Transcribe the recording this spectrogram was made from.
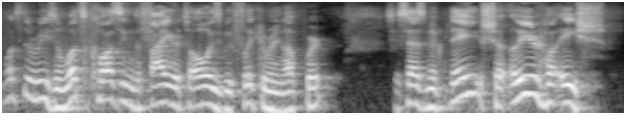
What's the reason? What's causing the fire to always be flickering upward? So it says, Mipnei sha'ir ha'ish.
